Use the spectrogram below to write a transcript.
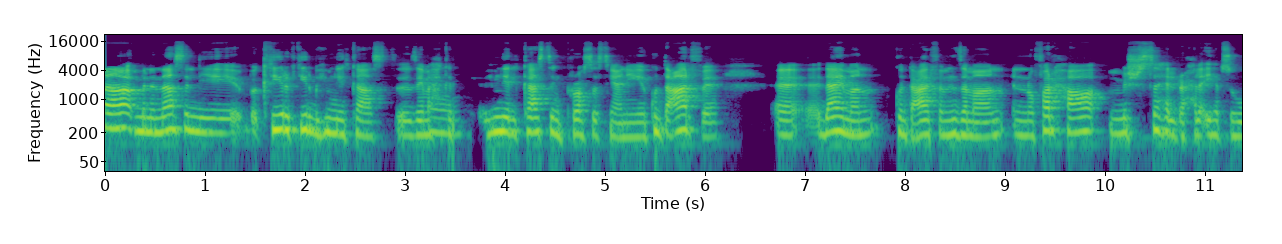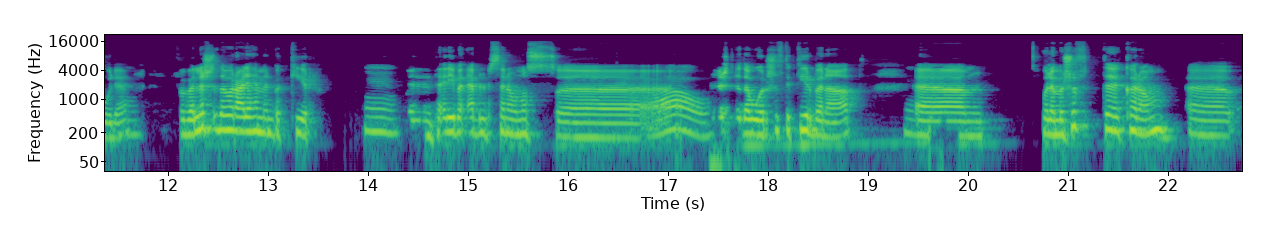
أنا من الناس اللي كثير كثير بيهمني ال cast زي ما حكيت. مم. بيهمني ال casting process يعني كنت عارفة دائما كنت عارفة من زمان إنه فرحة مش سهل رح ألاقيها بسهولة. مم. فبلشت أدور عليها من بكير. مم. من تقريبا قبل بسنة ونص آه، wow. بلشت أدور. شفت كثير بنات. ولما شفت كرم آه،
